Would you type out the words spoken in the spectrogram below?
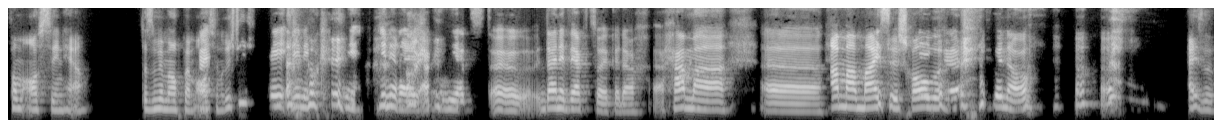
Vom Aussehen her. Da sind wir immer noch beim Aussehen, richtig? Nee, nee, nee. okay. nee. Generell, okay. also jetzt äh, deine Werkzeuge da. Hammer. Äh, Hammer, Meißel, Schraube. genau. also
